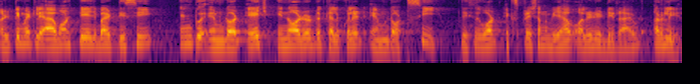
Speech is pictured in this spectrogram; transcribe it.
ultimately I want Th by Tc into m dot h in order to calculate m dot c. This is what expression we have already derived earlier.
